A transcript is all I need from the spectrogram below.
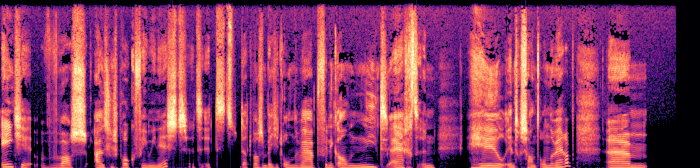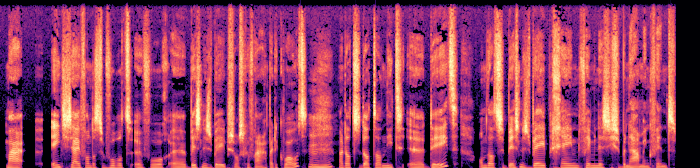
eentje was uitgesproken feminist. Het, het, dat was een beetje het onderwerp. Vind ik al niet echt een heel interessant onderwerp. Ehm, maar eentje zei van dat ze bijvoorbeeld eh, voor eh, Business Babes was gevraagd bij de quote. Maar dat ze dat dan niet eh, deed, omdat ze Business Babe geen feministische benaming vindt.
